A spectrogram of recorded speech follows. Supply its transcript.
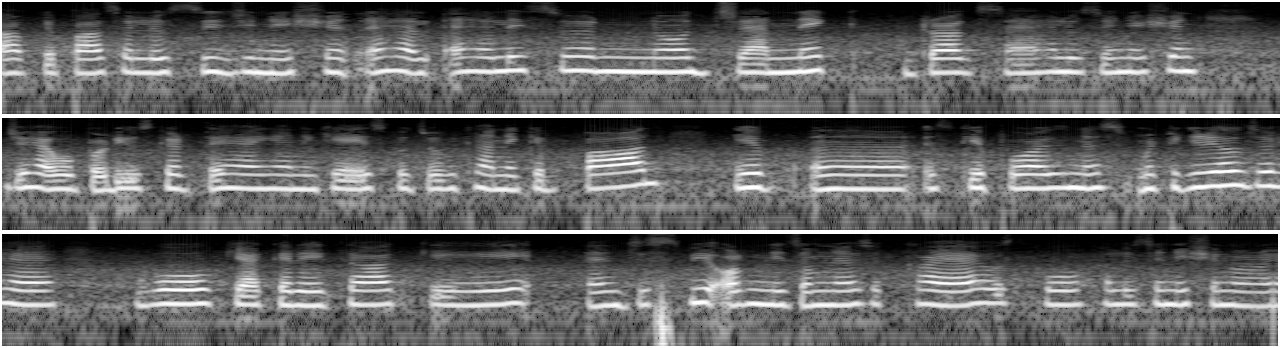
آپ کے پاس ہیلوسیجنیشن ہیلوسینوجینک ڈرگس ہیں. ہیلوسینیشن جو ہے وہ پروڈیوس کرتے ہیں. یعنی کہ اس کو جو بھی کھانے کے بعد یہ، اس کے پوائزنس مٹیریل جو ہے وہ کیا کرے گا کہ جس بھی آرگنیزم نے اسے کھایا ہے، اس کو ہلوسینیشن ہونا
